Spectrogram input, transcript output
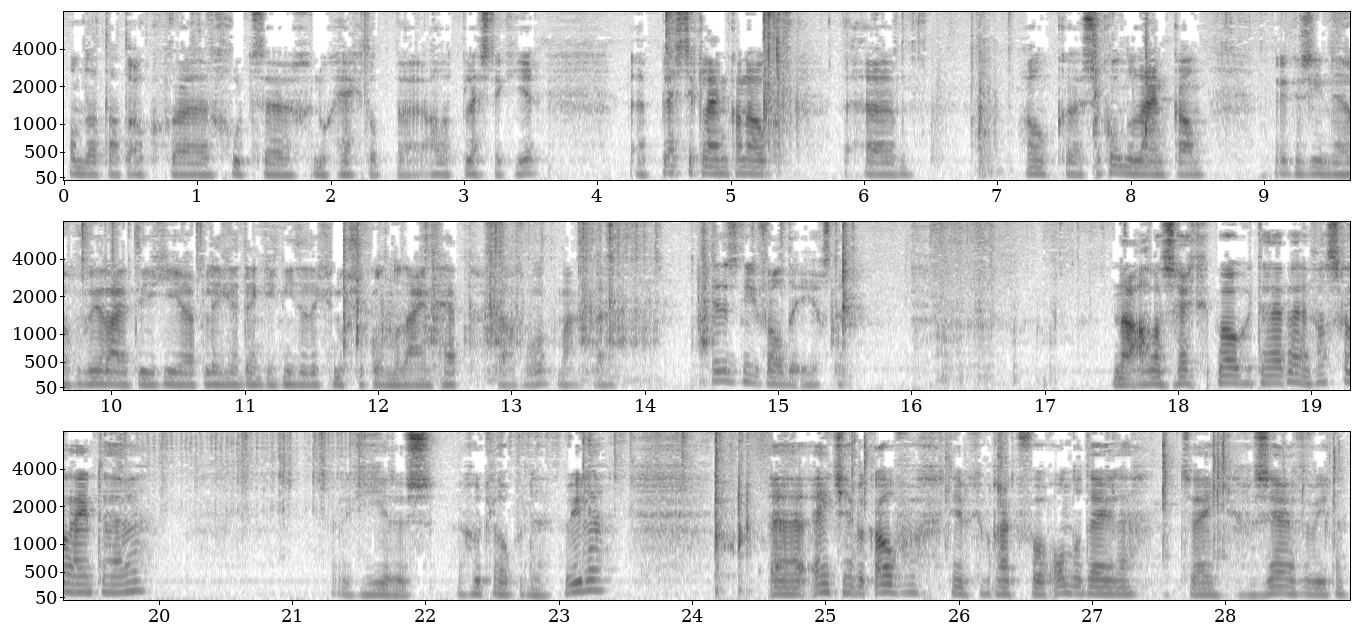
omdat dat ook uh, goed genoeg hecht op al het plastic hier. plastic lijm kan ook. Ehm, ook secondenlijm kan. Gezien de hoeveelheid die hier heb liggen, denk ik niet dat ik genoeg secondenlijm heb daarvoor. Maar dit is in ieder geval de eerste. Na alles rechtgebogen te hebben en vastgelijmd te hebben, heb ik hier dus goed lopende wielen. eentje heb ik over, die heb ik gebruikt voor onderdelen. Twee reservewielen.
